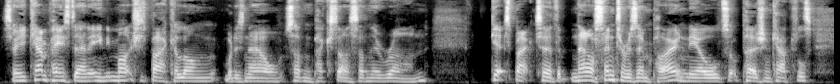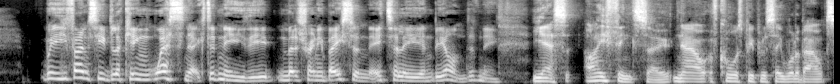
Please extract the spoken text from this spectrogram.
So he campaigns down, and he marches back along what is now southern Pakistan, southern Iran, gets back to the now centre of his empire in the old sort of Persian capitals. Well, he fancied looking west next, didn't he? The Mediterranean basin, Italy and beyond, didn't he? Yes, I think so. Now, of course, people say, what about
